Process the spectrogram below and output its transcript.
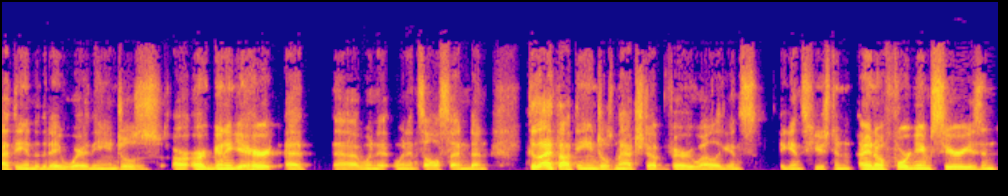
at the end of the day where the Angels are, are going to get hurt at uh, when it when it's all said and done. Because I thought the Angels matched up very well against against Houston. I know four game series and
